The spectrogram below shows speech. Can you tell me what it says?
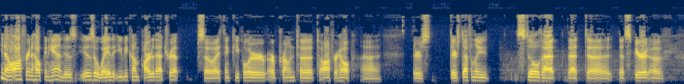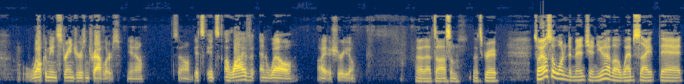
you know, offering a helping hand is is a way that you become part of that trip. So I think people are, are prone to, to offer help. Uh, there's there's definitely still that that uh, that spirit of welcoming strangers and travelers. You know, so it's it's alive and well. I assure you. Oh, that's awesome. That's great. So I also wanted to mention you have a website that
